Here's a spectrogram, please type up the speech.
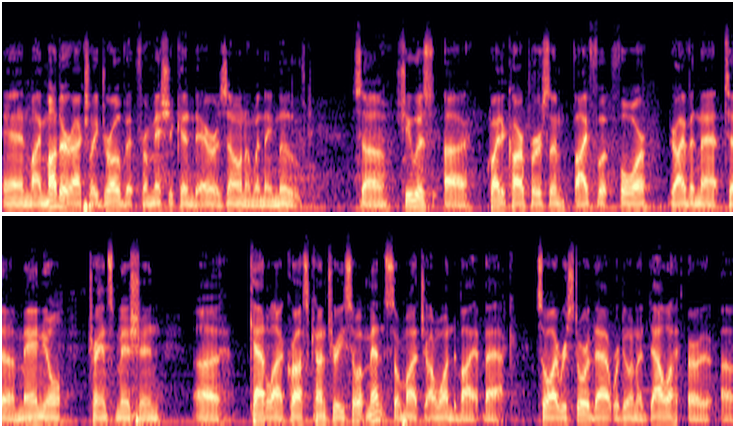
And my mother actually drove it from Michigan to Arizona when they moved. So she was uh, quite a car person, five foot four, driving that uh, manual transmission uh, Cadillac cross country. So it meant so much, I wanted to buy it back. So I restored that. We're doing a Dalla, or a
